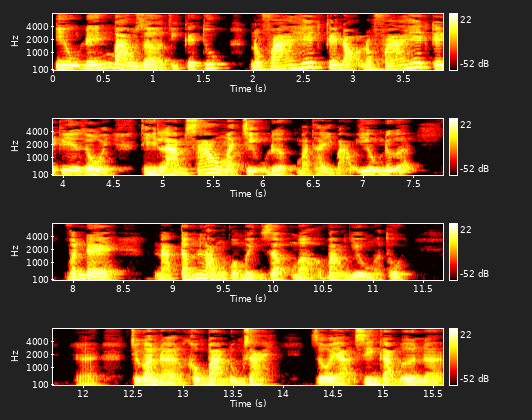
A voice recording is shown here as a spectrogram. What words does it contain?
yêu đến bao giờ thì kết thúc. Nó phá hết cái nọ nó phá hết cái kia rồi thì làm sao mà chịu được mà thầy bảo yêu nữa? Vấn đề là tấm lòng của mình rộng mở bao nhiêu mà thôi. À, chứ còn ờ, không bàn đúng sai rồi ạ à, xin cảm ơn à,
